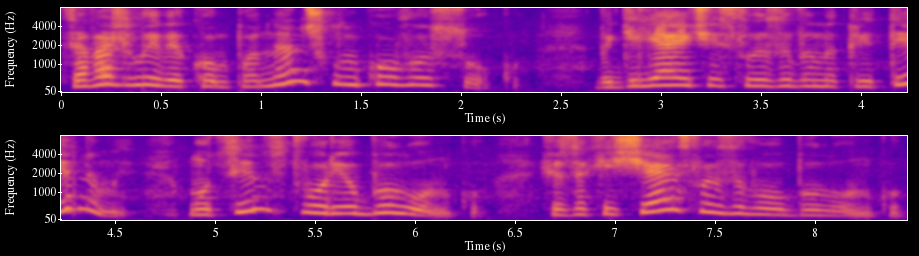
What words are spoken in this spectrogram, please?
це важливий компонент шлункового соку. Виділяючись слизовими клітинами, муцин створює оболонку, що захищає слизову оболонку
